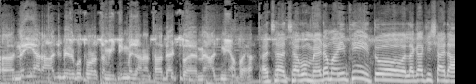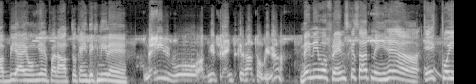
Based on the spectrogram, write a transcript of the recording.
आ, नहीं यार आज मेरे को थोड़ा सा मीटिंग में जाना था दैट्स वाई मैं आज नहीं आ पाया। अच्छा अच्छा वो मैडम आई थी तो लगा कि शायद आप भी आए होंगे पर आप तो कहीं दिख नहीं रहे हैं। नहीं वो अपनी फ्रेंड्स के साथ होगी ना। नहीं नहीं वो फ्रेंड्स के साथ नहीं है एक कोई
